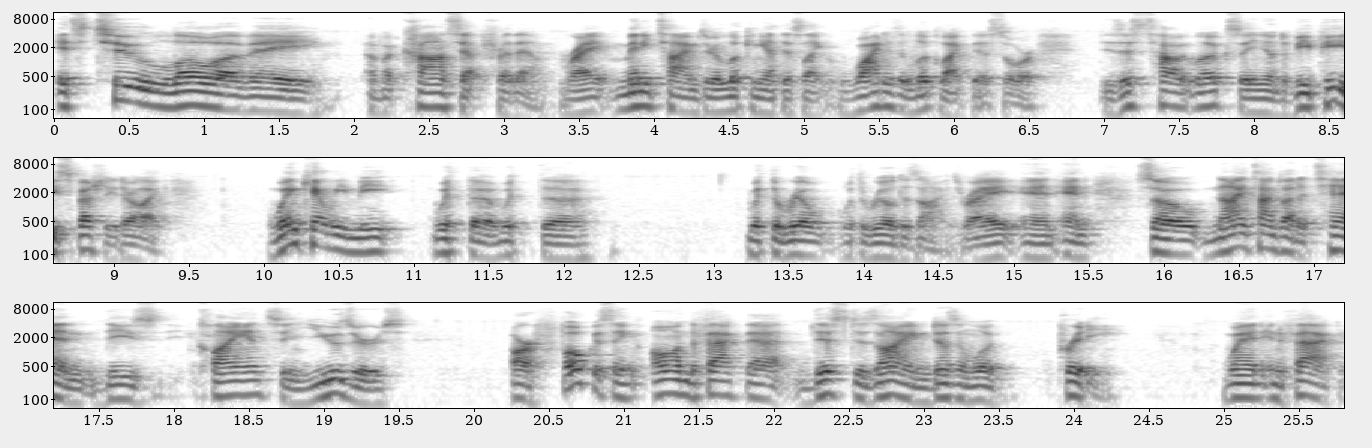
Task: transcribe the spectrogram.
it's too low of a of a concept for them right? Many times they're looking at this like why does it look like this? or is this how it looks? And you know the VPs especially they're like when can we meet with the with the with the real with the real designs, right? And and so nine times out of ten, these clients and users are focusing on the fact that this design doesn't look pretty, when in fact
